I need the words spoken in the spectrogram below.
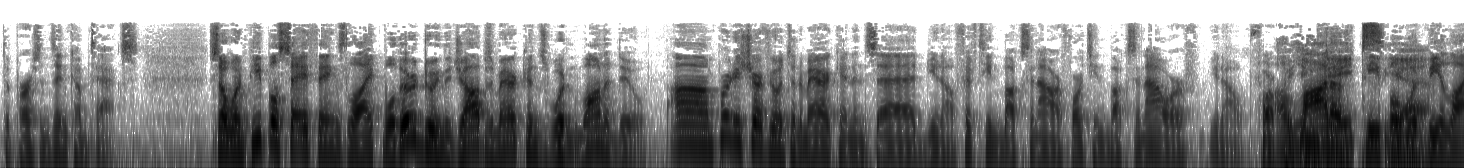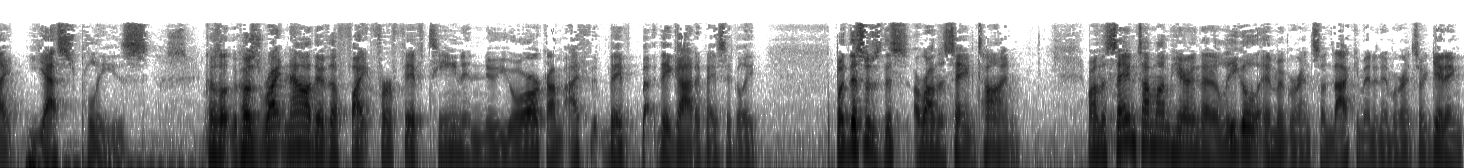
the person's income tax. So when people say things like, well, they're doing the jobs Americans wouldn't want to do, I'm pretty sure if you went to an American and said, you know, 15 bucks an hour, 14 bucks an hour, you know, For a lot of people yeah. would be like, yes, please. Cause, because right now they have the fight for 15 in New York. I'm, I, they've, they got it basically. But this was this around the same time. Around the same time I'm hearing that illegal immigrants, undocumented immigrants are getting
